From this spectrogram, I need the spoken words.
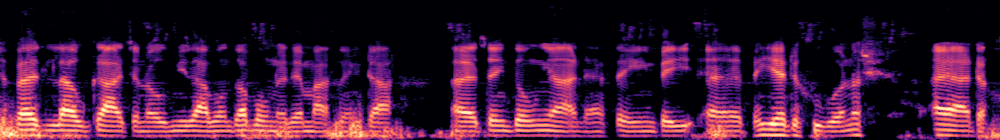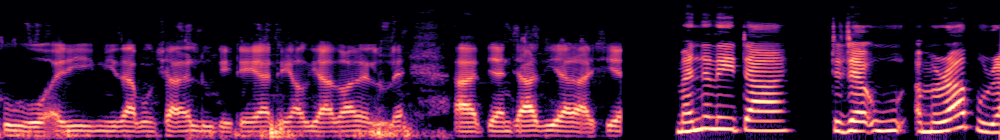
တပတ်လောက်ကကျွန်တော်တို့မြေသာပုံသွားပုံနေတဲ့မှာဆိုရင်ဒါအဲတိန်300တန်းစိန်ပေးအဲဘရက်တစ်ခုပေါ့နော်အဲ့ဒါတစ်ခုကိုအဲ့ဒီမြေသာပုံရှာတဲ့လူတွေတည်းကတယောက်ရသွားတယ်လို့လည်းအာပြန်ကြားသိရတာရှိမန္တလေးတိုင်းတဒဦးအမရပူရ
